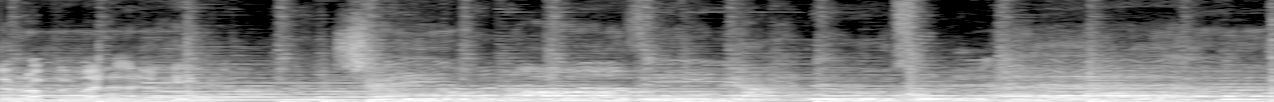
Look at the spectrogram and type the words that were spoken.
الرب ملأ الهيكل شيء عظيم يحدث الآن.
